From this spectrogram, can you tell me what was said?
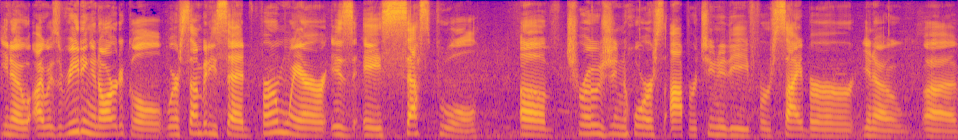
you know, I was reading an article where somebody said firmware is a cesspool of Trojan horse opportunity for cyber, you know, uh,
